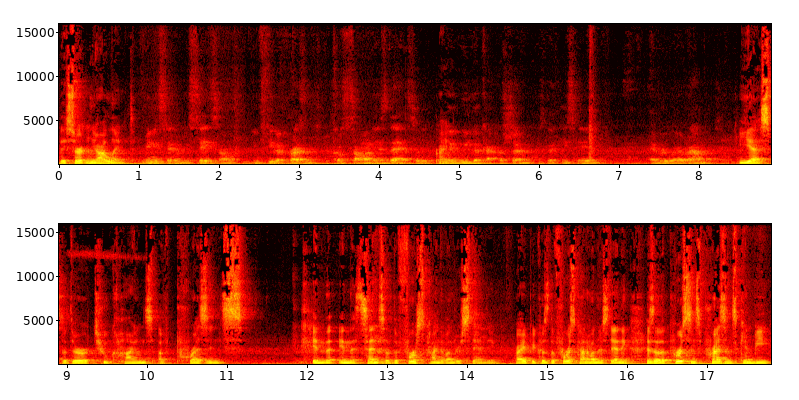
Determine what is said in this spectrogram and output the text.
They certainly are linked. Meaning, say when you say something, you feel a presence because someone is there. So right. when we look at Hashem, is that He's here everywhere around us. Yes, but there are two kinds of presence in the in the sense of the first kind of understanding, right? Because the first kind of understanding is that the person's presence can be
